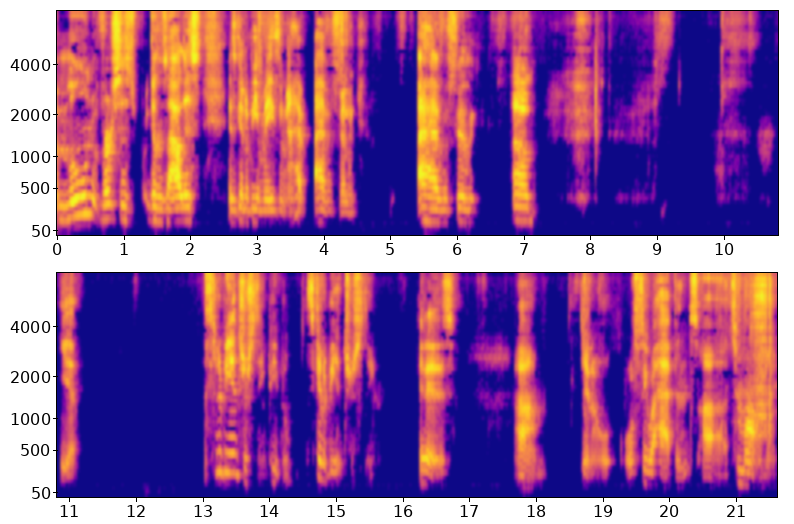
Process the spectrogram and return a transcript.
Moon versus Gonzalez is gonna be amazing. I have I have a feeling. I have a feeling. Um Yeah. It's gonna be interesting, people. It's gonna be interesting. It is. Um, you know, we'll see what happens uh, tomorrow night.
